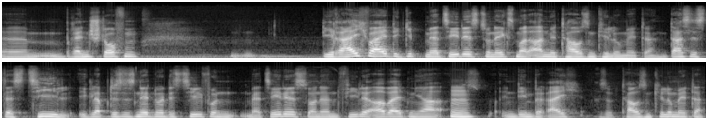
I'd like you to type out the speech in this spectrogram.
ähm, Brennstoffen. Die Reichweite gibt Mercedes zunächst mal an mit 1000 Kilometern. Das ist das Ziel. Ich glaube, das ist nicht nur das Ziel von Mercedes, sondern viele arbeiten ja mhm. in dem Bereich, also 1000 Kilometer.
